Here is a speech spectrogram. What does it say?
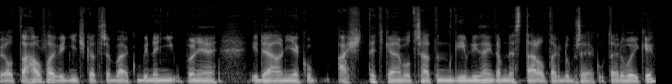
jo, ta Half-Life jednička třeba jakoby není úplně ideální, jako až teďka, nebo třeba ten game design tam nestáral tak dobře, jako u té dvojky.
